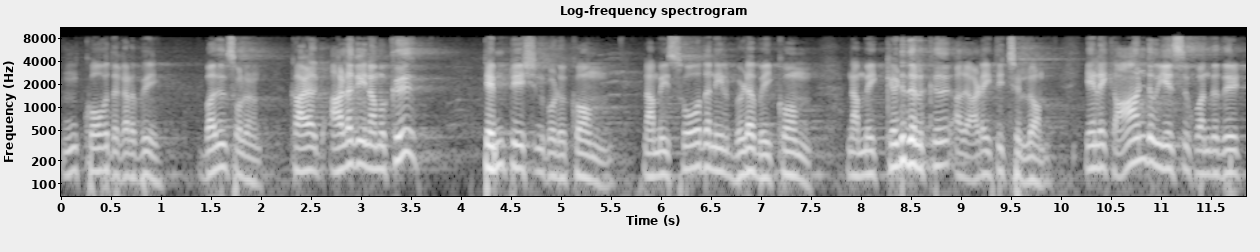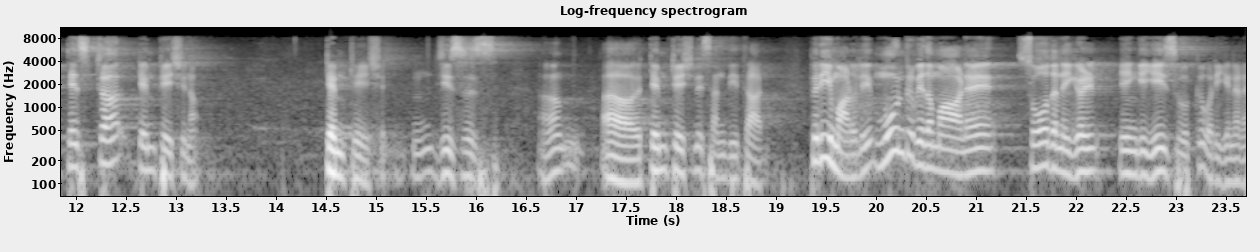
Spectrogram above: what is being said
ம், கோபத்தை கடப்பி பதில் சொல்லணும். க- அழகை நமக்கு டெம்டேஷன் கொடுக்கும். நம்மை சோதனையில் விழ வைக்கும். நம்மை கெடுதலுக்கு அது அழைத்து செல்லும். எனக்கு ஆண்டு இயேசுக்கு வந்தது டெஸ்டா டெம்டேஷனா டெம்டேஷன் ஜீசஸ் டெம்டேஷனை சந்தித்தார். பிரியமானவர்களே மூன்று விதமான சோதனைகள் இங்கே இயேசுவுக்கு வருகின்றன.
